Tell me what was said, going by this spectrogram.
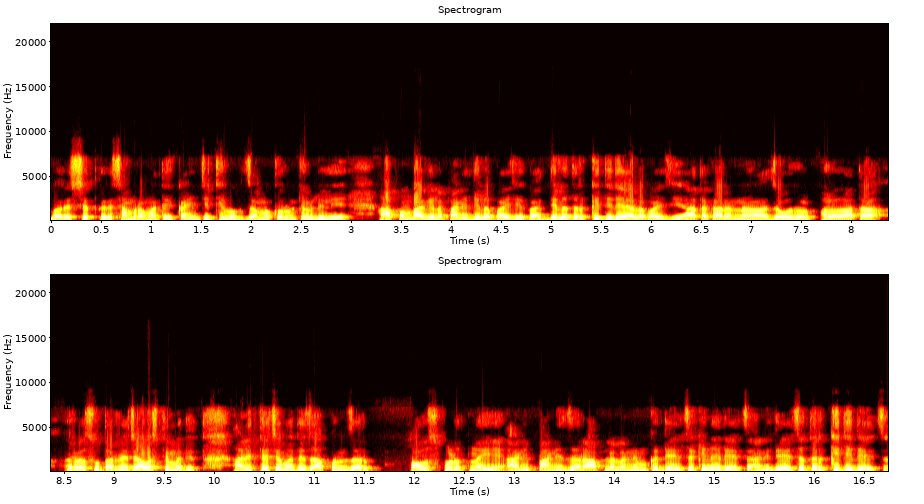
बरेच शेतकरी संभ्रमात आहे. काहींची ठिबक जमा करून ठेवलेली आहे. आपण बागेला पाणी दिलं पाहिजे का? दिलं तर किती द्यायला पाहिजे? आता कारण जवळजवळ फळं आता रस उतरण्याच्या अवस्थेमध्ये आहेत. आणि त्याच्यामध्येच आपण जर पाऊस पडत नाही आणि पाणी जर आपल्याला नेमकं द्यायचं की नाही द्यायचं आणि द्यायचं तर किती द्यायचं?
